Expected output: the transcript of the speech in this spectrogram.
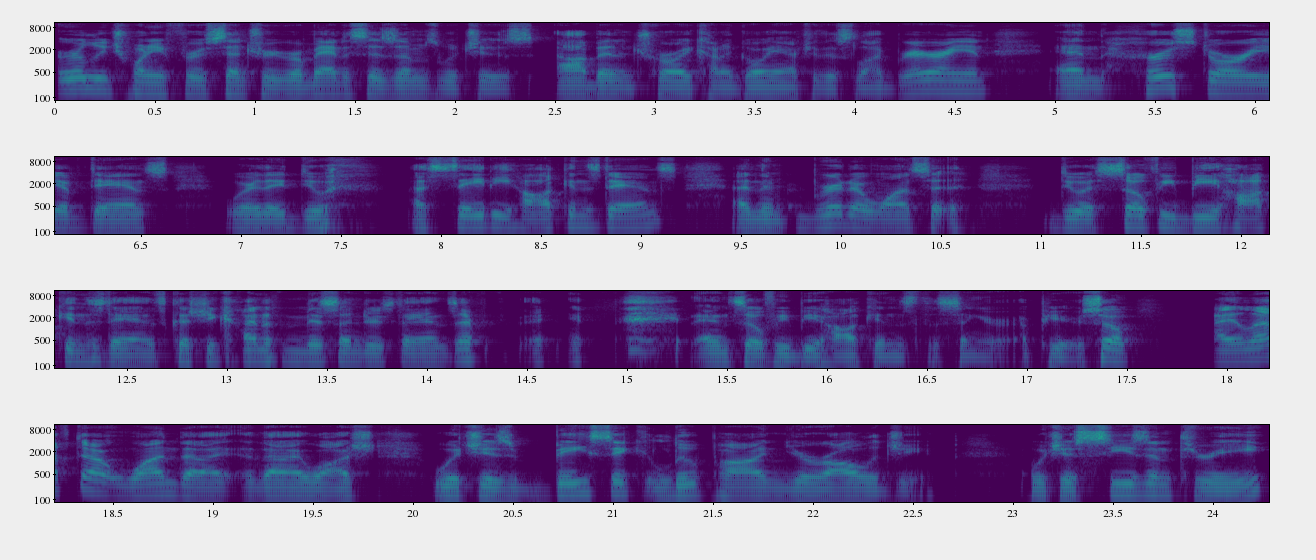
early 21st century romanticisms, which is Abed and Troy kind of going after this librarian, and her story of dance, where they do a Sadie Hawkins dance, and then Britta wants to do a Sophie B. Hawkins dance because she kind of misunderstands everything. and Sophie B. Hawkins, the singer, appears. So I left out one that I that I watched, which is Basic Lupin Urology, which is season three.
